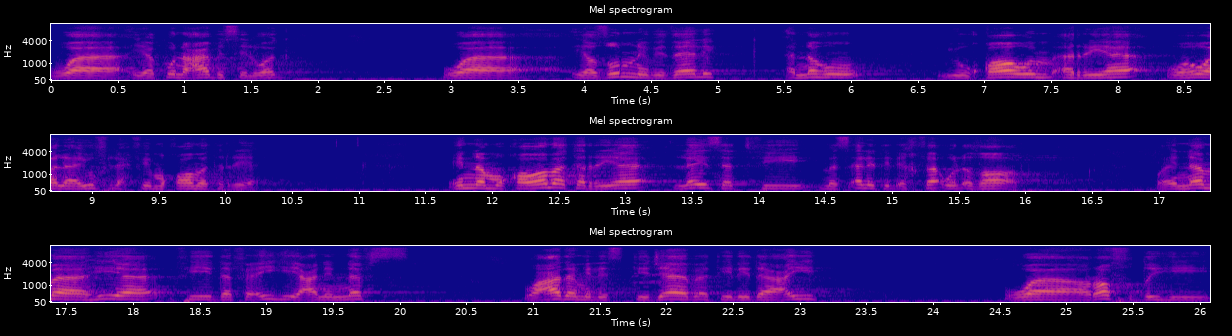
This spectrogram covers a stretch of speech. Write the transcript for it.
ويكون عابس الوجه ويظن بذلك أنه يقاوم الرياء وهو لا يفلح في مقاومة الرياء. إن مقاومة الرياء ليست في مسألة الإخفاء والإظهار وإنما هي في دفعه عن النفس وعدم الاستجابة لداعيه ورفضه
